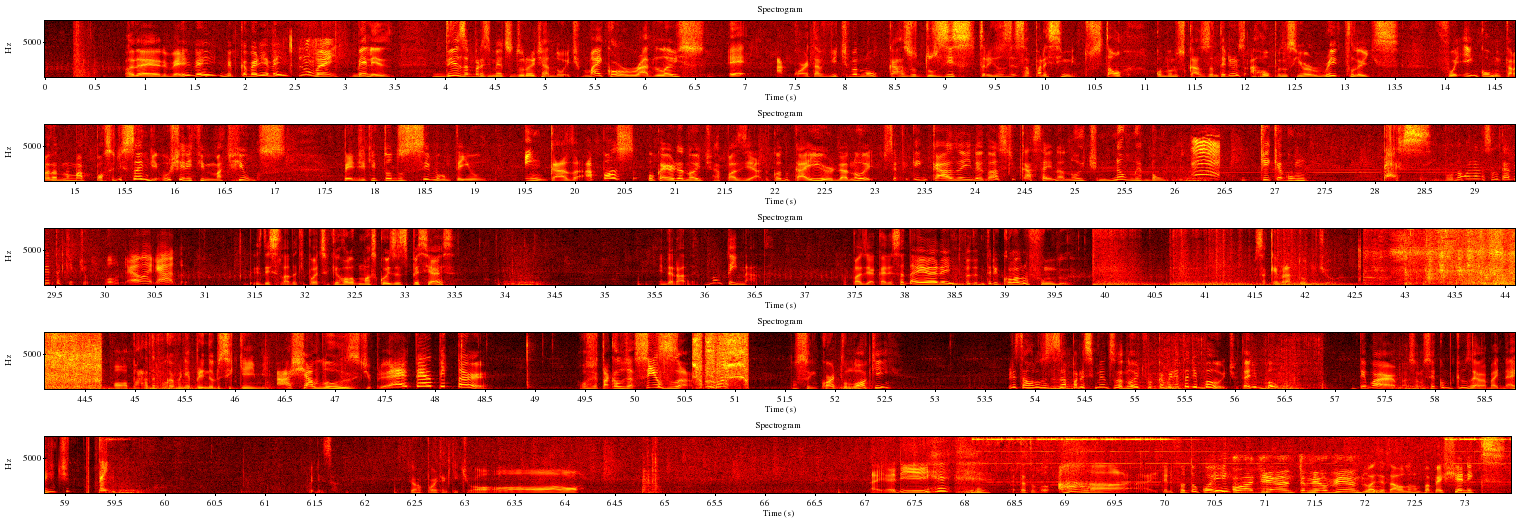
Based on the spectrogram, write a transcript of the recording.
Ô, Daiane, vem, vem. Vem pro caverninha, vem. Não vem. Beleza. Desaparecimentos durante a noite. Michael Radlois é a quarta vítima no caso dos estranhos desaparecimentos. Tal como nos casos anteriores, a roupa do Sr. Reflex foi encontrada numa poça de sangue. O xerife Matt Hughes pede que todos se mantenham em casa após o cair da noite, rapaziada. Quando cair da noite, você fica em casa aí, negócio de ficar saindo à noite não é bom. O que que acontece? Vou dar uma olhada nessa gaveta aqui, tio. Vou dar uma olhada. Desse lado aqui pode ser que rola algumas coisas especiais. Ainda nada, não tem nada. Rapaziada, cadê essa Dayane, hein? Fazendo tricô lá no fundo. Começa a quebrar tudo, tio. Ó, a parada pro Caverninha aprendendo esse game. Acha a luz, tipo. É, tem o Peter. Ó, você tá com a luz acesa. Nossa, que quarto Loki, hein? Ele tá rolando os desaparecimentos à noite, o Caverninha tá de boa, tio. Tá de boa. Não tem uma arma, só não sei como que usa ela, mas a gente tem. Beleza. Tem uma porta aqui, tio. Ó, ó, ó. Aí, ali. Tá tudo... Ah, o telefone tocou aí. Ô Adriano, tá me ouvindo? Rapaziada, tá rolando um papel Xenix.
